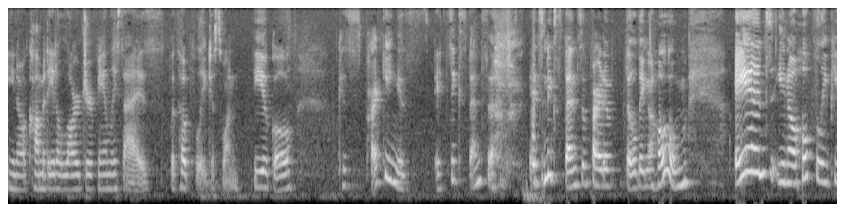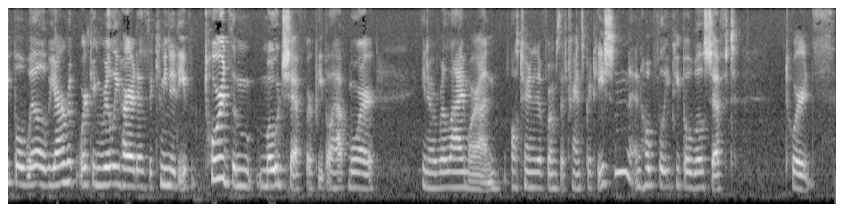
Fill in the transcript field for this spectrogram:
you know, accommodate a larger family size with hopefully just one vehicle. Because parking is, it's expensive. it's an expensive part of building a home. And, you know, hopefully people will. We are working really hard as a community towards a mode shift where people have more you know, rely more on alternative forms of transportation, and hopefully people will shift towards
